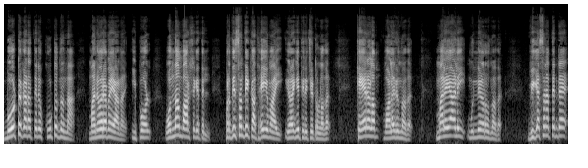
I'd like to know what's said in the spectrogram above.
ബോട്ട് കടത്തിന് കൂട്ടുനിന്ന മനോരമയാണ് ഇപ്പോൾ ഒന്നാം വാർഷികത്തിൽ പ്രതിസന്ധി കഥയുമായി ഇറങ്ങിത്തിരിച്ചിട്ടുള്ളത്. കേരളം വളരുന്നത് മലയാളി മുന്നേറുന്നത് വികസനത്തിന്റെ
